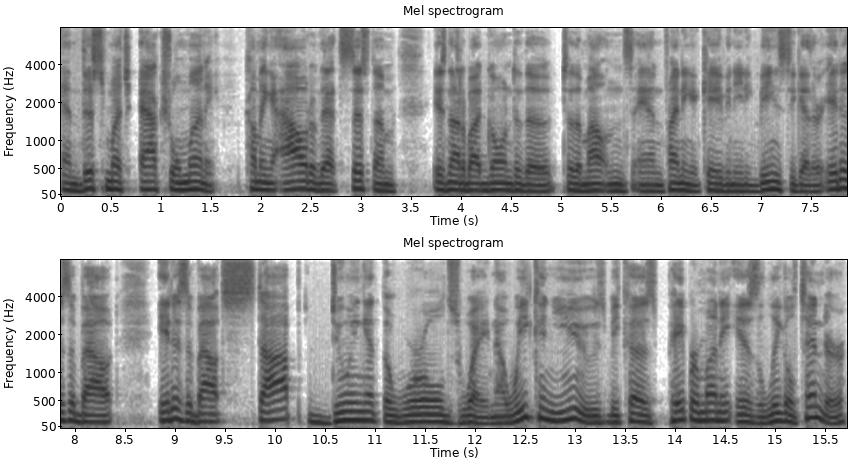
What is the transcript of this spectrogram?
and this much actual money coming out of that system is not about going to the to the mountains and finding a cave and eating beans together. It is about it is about stop doing it the world's way. Now we can use because paper money is legal tender,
